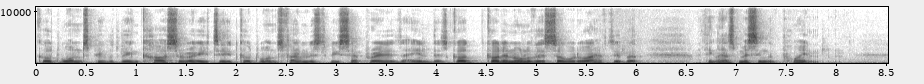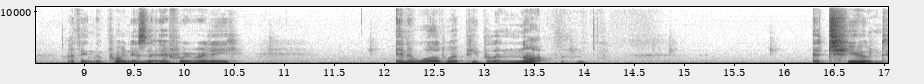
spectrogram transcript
God wants people to be incarcerated. God wants families to be separated. There's God, God in all of this. So what do I have to do? But I think that's missing the point. I think the point is that if we're really in a world where people are not attuned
